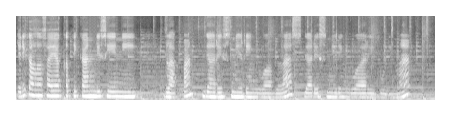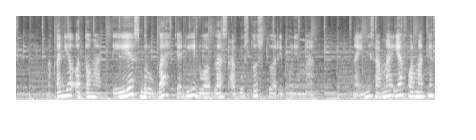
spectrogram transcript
jadi kalau saya ketikkan di sini 8 garis miring 12 garis miring 2005 maka dia otomatis berubah jadi 12 Agustus 2005 Nah ini sama ya formatnya.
